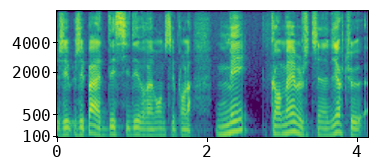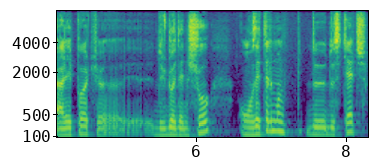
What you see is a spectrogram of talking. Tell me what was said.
j'ai pas à décider vraiment de ces plans-là. Mais quand même, je tiens à dire qu'à l'époque euh, du Golden Show, on faisait tellement de, de sketchs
